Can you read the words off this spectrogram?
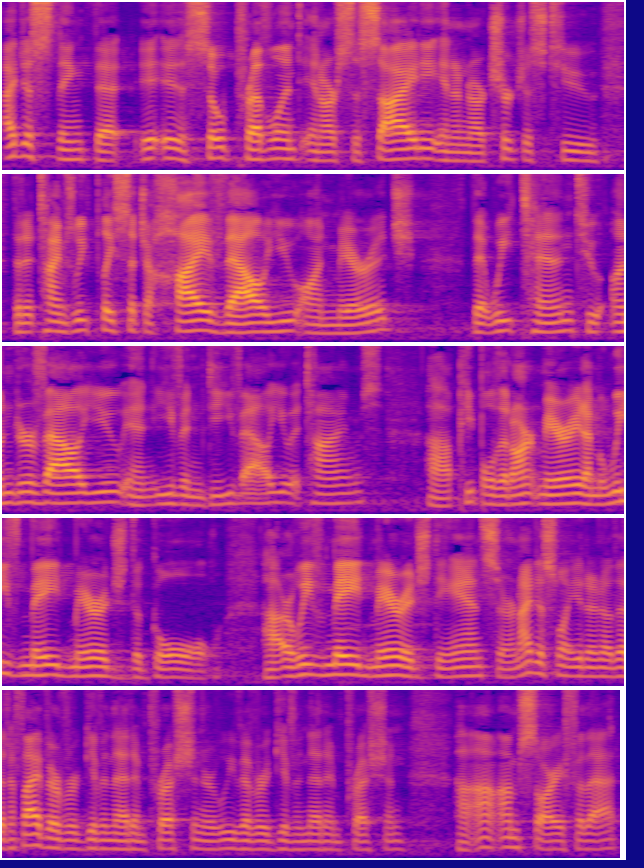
I, just think that it is so prevalent in our society and in our churches too that at times we place such a high value on marriage that we tend to undervalue and even devalue at times. Uh, people that aren't married, I mean, we've made marriage the goal, uh, or we've made marriage the answer. And I just want you to know that if I've ever given that impression, or we've ever given that impression, uh, I, I'm sorry for that.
